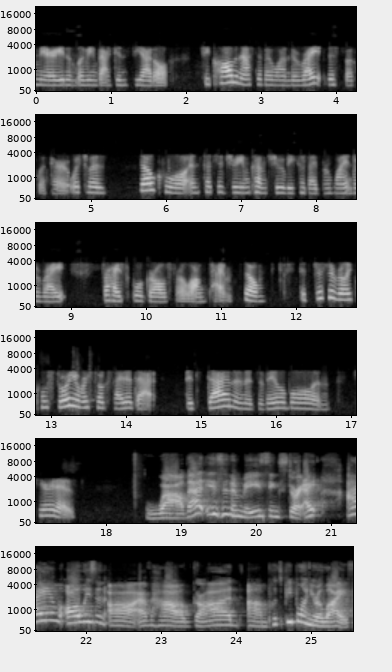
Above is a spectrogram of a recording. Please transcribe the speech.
married and living back in Seattle, she called and asked if I wanted to write this book with her, which was so cool and such a dream come true because I'd been wanting to write for high school girls for a long time. So it's just a really cool story, and we're so excited that it's done and it's available, and here it is. Wow, that is an amazing story. I I am always in awe of how God um, puts people in your life,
